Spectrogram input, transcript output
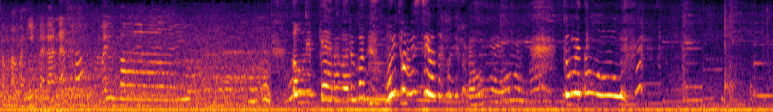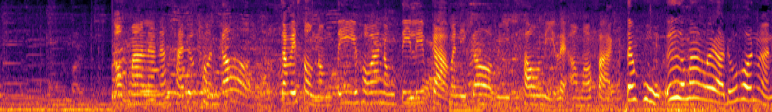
สำหรับวันนี้ไปแล้วนะคะบ๊ายบายลงลิปแก้นะคะทุกคนอุ้ยทำไมเสียวจังเลยก็ไม่ต้องมอง ออกมาแล้วนะคะ ทุกคนก็จะไปส่งน้องตี้ เพราะว่าน้องตี้รีบกลับวันนี้ก็มีเท่านี้แหละเอามาฝาก แต่หูอื้อมากเลยอะทุกคนเหมือน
